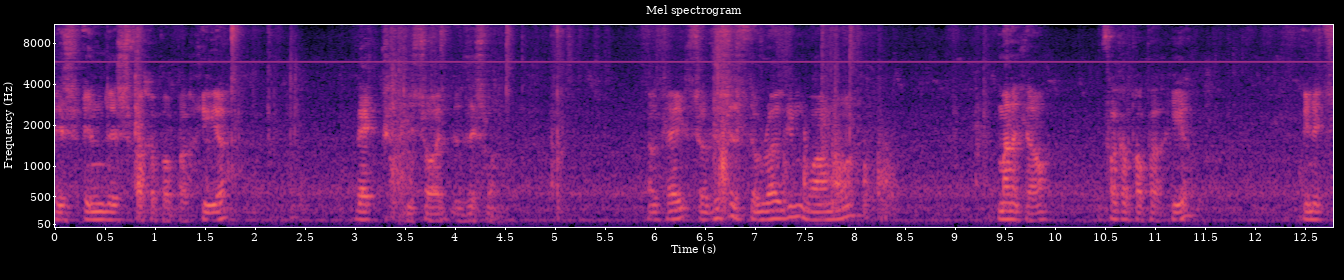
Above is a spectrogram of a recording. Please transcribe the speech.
is in this whakapapa here, back beside this one. Okay, so this is the Rogan Wānoa Manukau whakapapa here in its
